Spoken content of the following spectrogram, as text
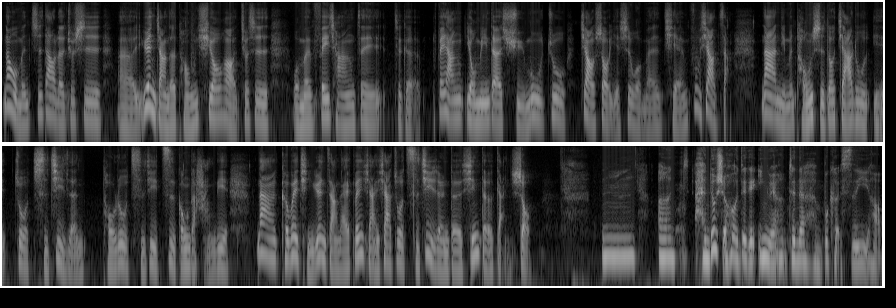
那我们知道了就是呃院长的同修哈，就是我们非常这这个非常有名的许木柱教授，也是我们前副校长。那你们同时都加入也做慈济人。投入慈济自工的行列，那可不可以请院长来分享一下做慈济人的心得感受？嗯嗯，很多时候这个因缘真的很不可思议哈。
